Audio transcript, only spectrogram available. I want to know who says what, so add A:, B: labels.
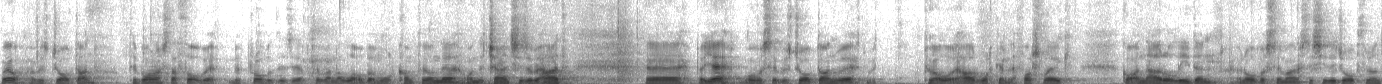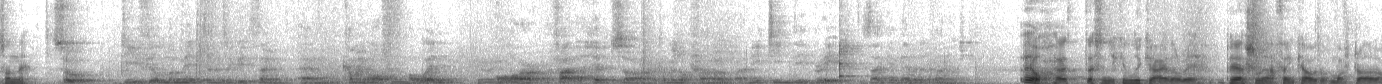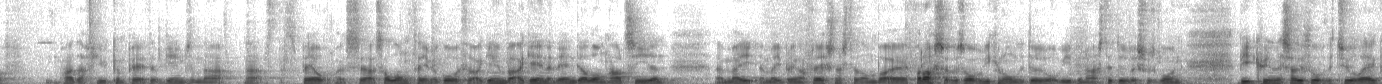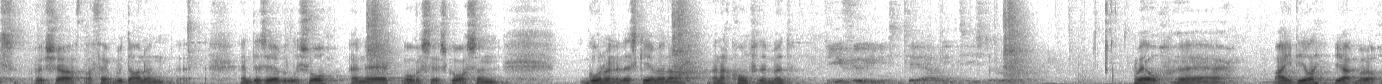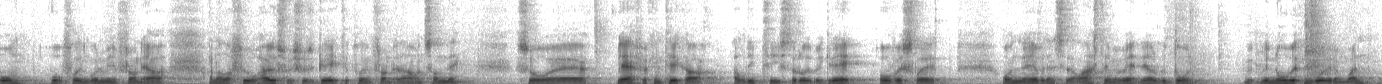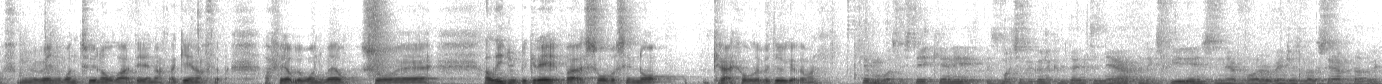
A: Well, it was job done. To be honest, I thought we, we probably deserved to win a little bit more comfy on the on the chances that we had. Uh, but yeah, obviously it was job done. We, we put a lot of hard work into the first leg, got a narrow lead, and, and obviously managed to see the job through on Sunday.
B: So, do you feel momentum is a good thing um, coming off a win, or the fact that Hibs are coming off a, an 18-day break? Does that give them an advantage?
A: Well, uh, listen, you can look at either way. Personally, I think I would have much rather have had a few competitive games in that that spell. It's uh, it's a long time to go without a game, but again, at the end of a long hard season, it might it might bring a freshness to them. But uh, for us, it was all, we can only do what we've been asked to do, which was go and beat Queen of the South over the two legs, which I, I think we've done and and deservedly so. And uh, obviously, it's got us in going into this game in a in a confident mood.
B: Do you feel you need to take a lead to Easter
A: Road? Well. Uh, Ideally, yeah, we're at home. Hopefully, I'm going to be in front of a, another full house, which was great to play in front of that on Sunday. So, uh, yeah, if we can take a, a lead to Easter Road, it'd be great. Obviously, on the evidence of the last time we went there, we don't. We know we can go there and win. I mean, we went one two 0 that day, and again, I, th I felt we won well. So, uh, a lead would be great, but it's obviously not critical that we do get the one.
C: Given what's at stake, Kenny, is much of it going to come down to nerve and experience, and therefore are Rangers well served that way?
